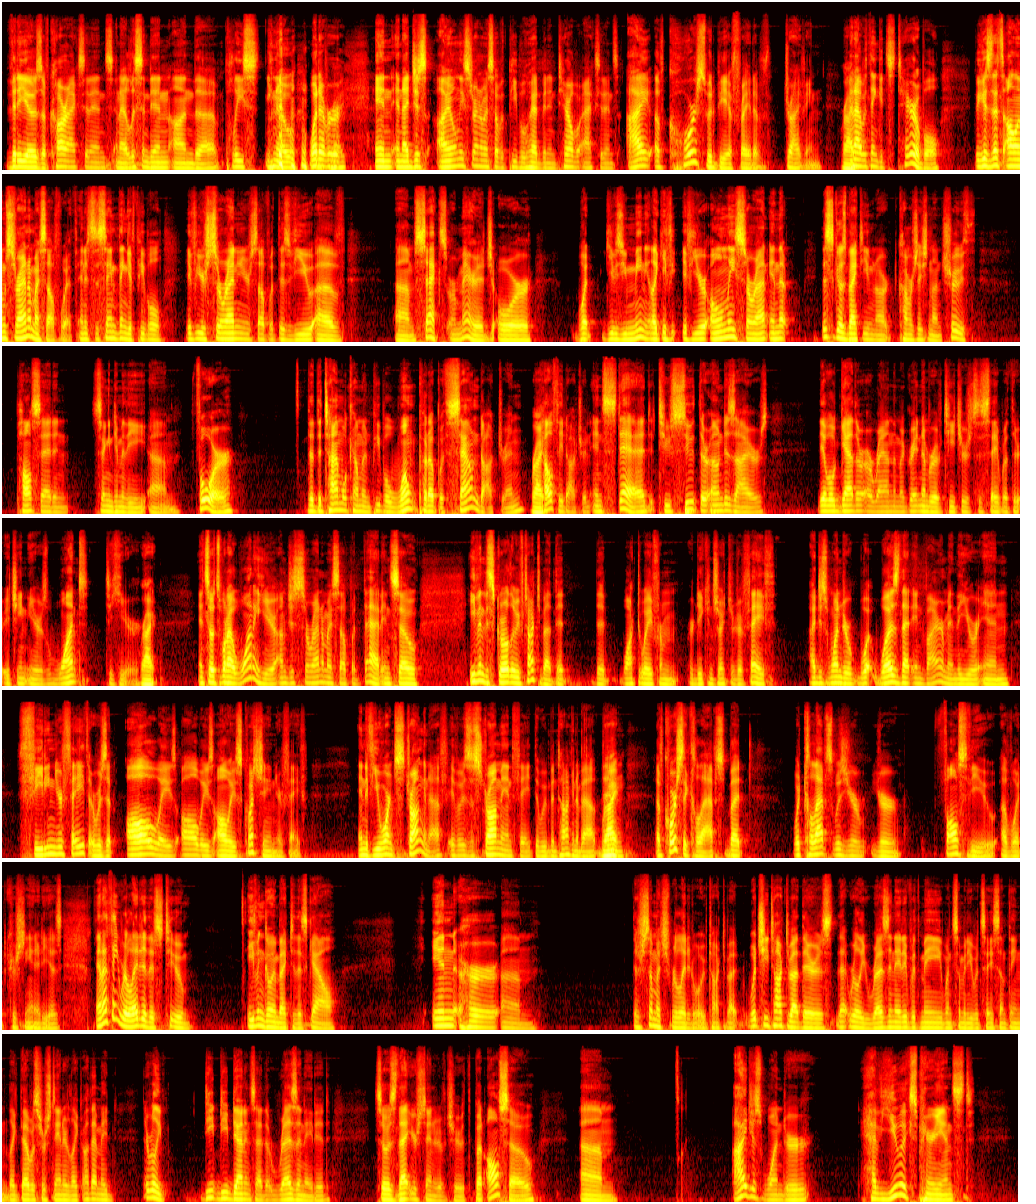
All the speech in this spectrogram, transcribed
videos of car accidents, and I listened in on the police, you know, whatever, Right. and and I just I only surrounded myself with people who had been in terrible accidents. I of course would be afraid of driving, Right. and I would think it's terrible because that's all I'm surrounding myself with. And it's the same thing if people, if you're surrounding yourself with this view of um, sex or marriage or what gives you meaning. Like if if you're only surround, and that this goes back to even our conversation on truth. Paul said in Second Timothy um, four that the time will come when people won't put up with sound doctrine, Right. healthy doctrine. Instead, to suit their own desires, they will gather around them a great number of teachers to say what their itching ears want to hear. right And so it's what I want to hear. I'm just surrounding myself with that. And so even this girl that we've talked about that that walked away from or deconstructed her faith, I just wonder what was that environment that you were in feeding your faith or was it always always always questioning your faith? And if you weren't strong enough, if it was a straw man faith that we've been talking about, then Right. of course it collapsed, but what collapsed was your your false view of what Christianity is. And I think related to this too, even going back to this gal, in her um there's so much related to what we've talked about. What she talked about there is that really resonated with me when somebody would say something like that was her standard, like, oh, that made that really deep, deep down inside that resonated. So is that your standard of truth? But also, um, I just wonder, have you experienced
